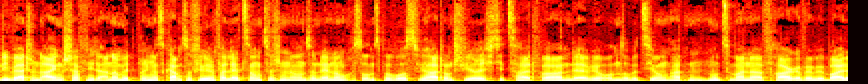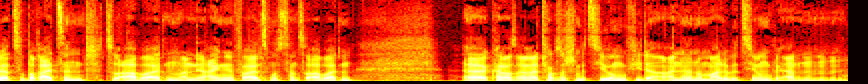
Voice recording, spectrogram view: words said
die Werte und Eigenschaften, die der andere mitbringt. Es kam zu vielen Verletzungen zwischen uns und dennoch ist uns bewusst, wie hart und schwierig die Zeit war, in der wir unsere Beziehung hatten. Nun zu meiner Frage, wenn wir beide dazu bereit sind, zu arbeiten, an den eigenen Verhaltensmustern zu arbeiten, äh, kann aus einer toxischen Beziehung wieder eine normale Beziehung werden.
